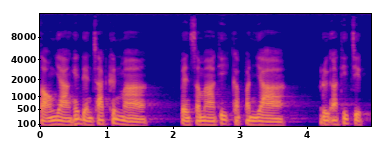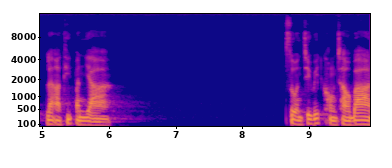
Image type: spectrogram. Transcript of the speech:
สองอย่างให้เด่นชัดขึ้นมา เป็นสมาธิกับปัญญา หรืออธิจิตและอธิปัญญา ส่วนชีวิตของชาวบ้าน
